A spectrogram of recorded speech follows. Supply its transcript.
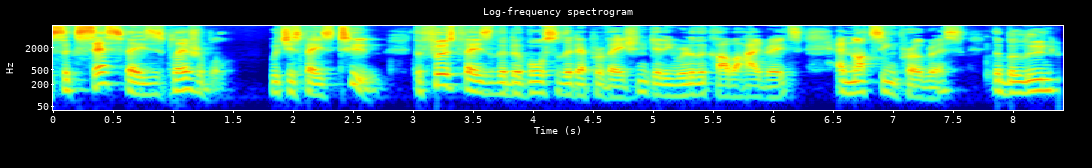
the success phase is pleasurable, which is phase two. The first phase of the divorce of the deprivation, getting rid of the carbohydrates and not seeing progress. The balloon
